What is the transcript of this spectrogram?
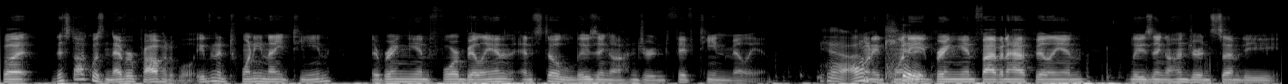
but this stock was never profitable even in 2019 they're bringing in 4 billion and still losing 115 million yeah, I don't 2020 get it. bringing in five and a half billion, losing 170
